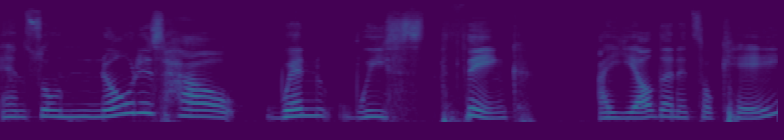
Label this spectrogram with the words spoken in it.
And so notice how when we think, I yelled and it's okay,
